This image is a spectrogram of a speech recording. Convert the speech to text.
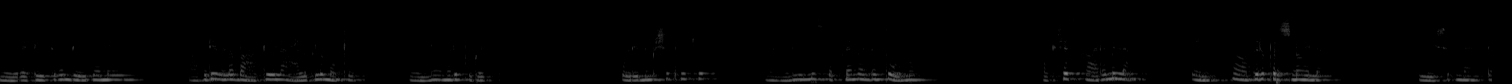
മീര ടീച്ചറും ദേവിയമ്മയും അവിടെയുള്ള ബാക്കിയുള്ള ആളുകളുമൊക്കെ എന്നെ അങ്ങോട്ട് പുകഴ്ത്തി. ഒരു നിമിഷത്തേക്ക് ഞാനും ഒന്ന് സ്വപ്നം കണ്ടെന്ന് തോന്നുന്നു. പക്ഷെ സാരമില്ല. എനിക്ക് യാതൊരു പ്രശ്നവുമില്ല. ഈശ്വരനായിട്ട്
